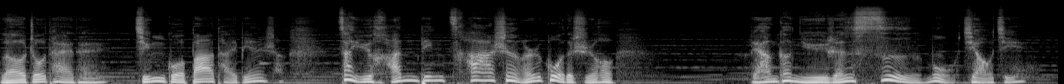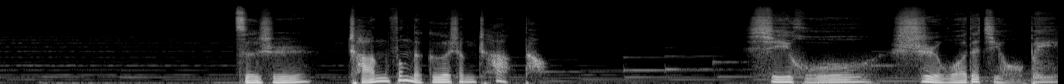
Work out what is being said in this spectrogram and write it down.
老周太太经过吧台边上，在与寒冰擦身而过的时候，两个女人四目交接。此时，长风的歌声唱道：“西湖是我的酒杯。”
